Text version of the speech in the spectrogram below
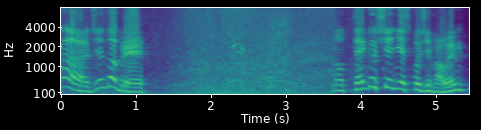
A, dzień dobry. No tego się nie spodziewałem.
